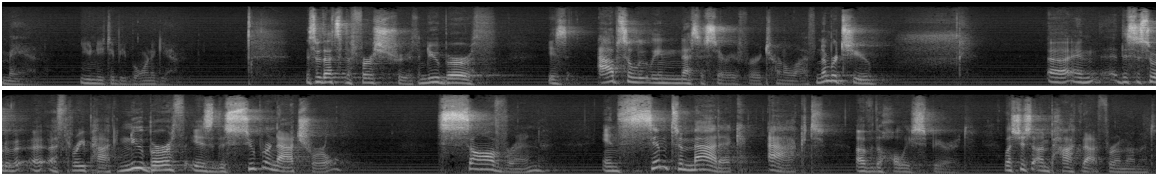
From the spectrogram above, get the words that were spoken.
man. You need to be born again. And so that's the first truth. A new birth is absolutely necessary for eternal life. Number two, uh, and this is sort of a, a three pack. New birth is the supernatural, sovereign, and symptomatic act of the Holy Spirit. Let's just unpack that for a moment.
